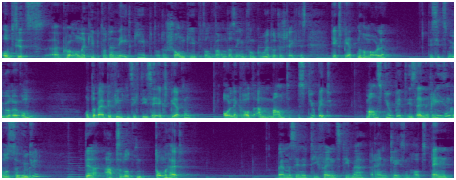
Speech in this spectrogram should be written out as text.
ob es jetzt äh, Corona gibt oder nicht gibt oder schon gibt und warum das Impfung gut oder schlecht ist. Die Experten haben alle. Die sitzen überall rum. Und dabei befinden sich diese Experten alle gerade am Mount Stupid. Mount Stupid ist ein riesengroßer Hügel der absoluten Dummheit, weil man sich nicht tiefer ins Thema reingelesen hat. Denn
